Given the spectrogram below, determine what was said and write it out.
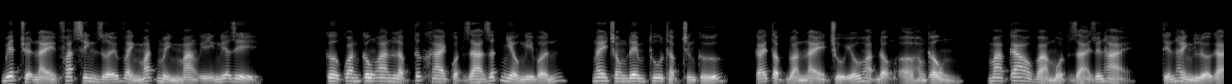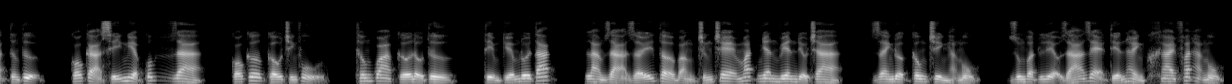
biết chuyện này phát sinh dưới vành mắt mình mang ý nghĩa gì. Cơ quan công an lập tức khai quật ra rất nhiều nghi vấn, ngay trong đêm thu thập chứng cứ, cái tập đoàn này chủ yếu hoạt động ở Hồng Kông, Macau và một giải duyên hải, tiến hành lừa gạt tương tự, có cả xí nghiệp quốc gia, có cơ cấu chính phủ, thông qua cớ đầu tư, tìm kiếm đối tác, làm giả giấy tờ bằng chứng che mắt nhân viên điều tra, giành được công trình hạng mục, dùng vật liệu giá rẻ tiến hành khai phát hạng mục,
